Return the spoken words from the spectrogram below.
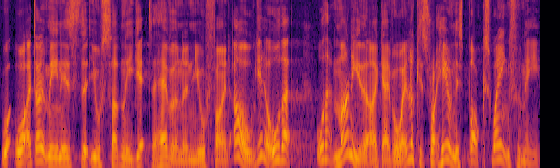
what, what I don't mean is that you'll suddenly get to heaven and you'll find, oh, yeah, all that, all that money that I gave away, look, it's right here in this box waiting for me.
